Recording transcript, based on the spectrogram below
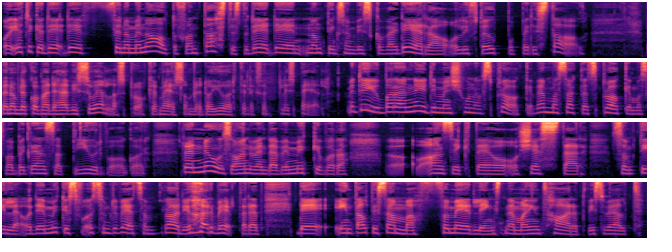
Och jag tycker det, det är fenomenalt och fantastiskt och det, det är någonting som vi ska värdera och lyfta upp på pedestal. Men om det kommer det här visuella språket med som det då gör till exempel i spel? Men det är ju bara en ny dimension av språket. Vem har sagt att språket måste vara begränsat till ljudvågor? Redan nu så använder vi mycket våra eh, ansikte ansikten och, och gester som till och det är mycket svårt, som du vet som radioarbetare, att det är inte alltid samma förmedling när man inte har ett visuellt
